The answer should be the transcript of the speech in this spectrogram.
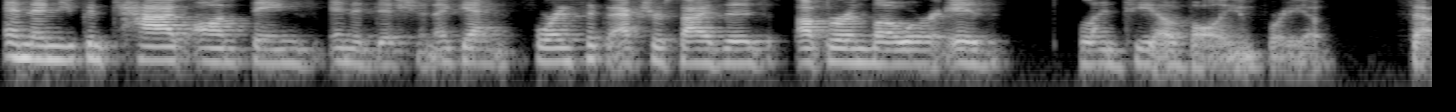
And then you can tag on things in addition. Again, four to six exercises, upper and lower is plenty of volume for you. So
